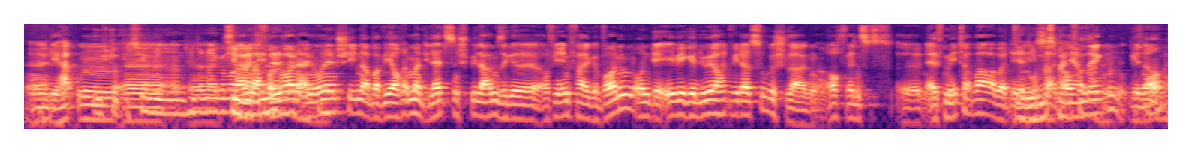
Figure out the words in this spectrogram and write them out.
Äh, die hatten ich glaub, äh, zweimal verloren, einen Unentschieden, aber wie auch immer, die letzten Spiele haben sie auf jeden Fall gewonnen und der ewige Lühe hat wieder zugeschlagen, auch wenn es äh, ein Elfmeter war, aber den ja, muss halt auch ja versenken. Machen. Genau.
